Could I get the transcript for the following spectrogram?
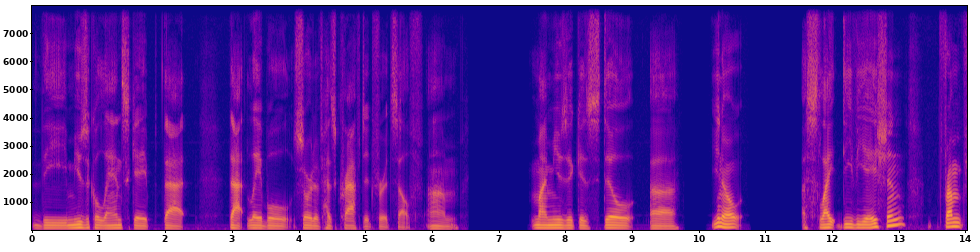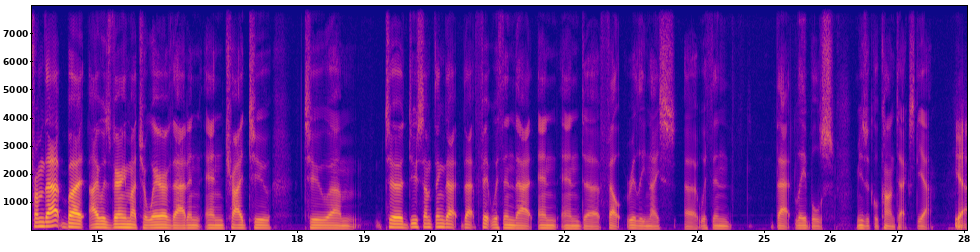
the musical landscape that that label sort of has crafted for itself. Um my music is still uh you know a slight deviation from from that but i was very much aware of that and and tried to to um to do something that that fit within that and and uh, felt really nice uh, within that label's musical context. Yeah. Yeah.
